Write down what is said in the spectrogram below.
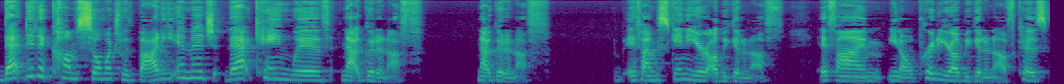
That didn't come so much with body image. That came with not good enough, not good enough. If I'm skinnier, I'll be good enough. If I'm you know prettier, I'll be good enough. Because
